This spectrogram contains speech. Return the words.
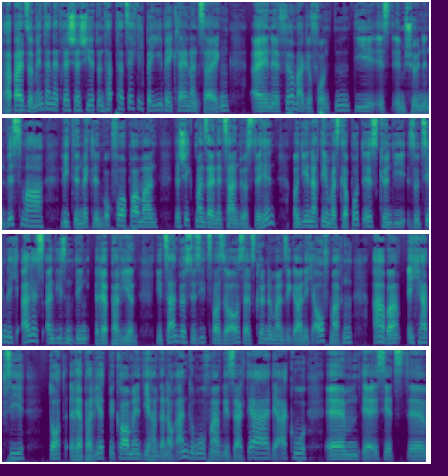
Habe also im Internet recherchiert und habe tatsächlich bei eBay Kleinanzeigen eine Firma gefunden, die ist im schönen Wismar, liegt in Mecklenburg-Vorpommern. Da schickt man seine Zahnbürste hin und je nachdem, was kaputt ist, können die so ziemlich alles an diesem Ding reparieren. Die Zahnbürste sieht zwar so aus, als könnte man sie gar nicht aufmachen, aber ich habe sie dort repariert bekommen. Die haben dann auch angerufen, haben gesagt, ja, der Akku, ähm, der ist jetzt, äh,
